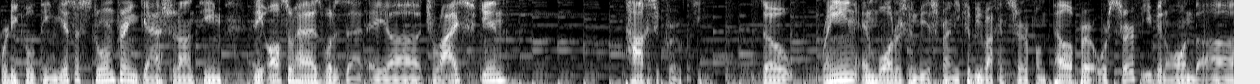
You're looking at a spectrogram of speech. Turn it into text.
pretty cool team. He has a Storm Drain Gastrodon team, and he also has, what is that, a uh, Dry Skin Toxicroak team. So rain and water is going to be his friend. He could be rocking Surf on Pelipper or Surf even on the, uh,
